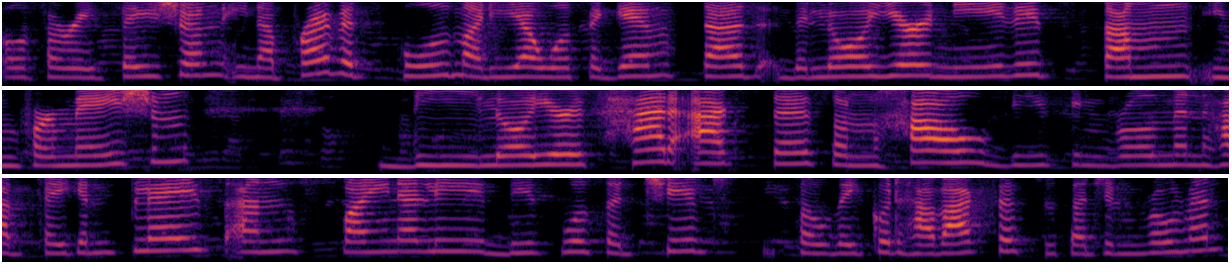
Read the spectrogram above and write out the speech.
authorization in a private school. Maria was against that. The lawyer needed some information. The lawyers had access on how this enrollment had taken place. And finally, this was achieved so they could have access to such enrollment.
